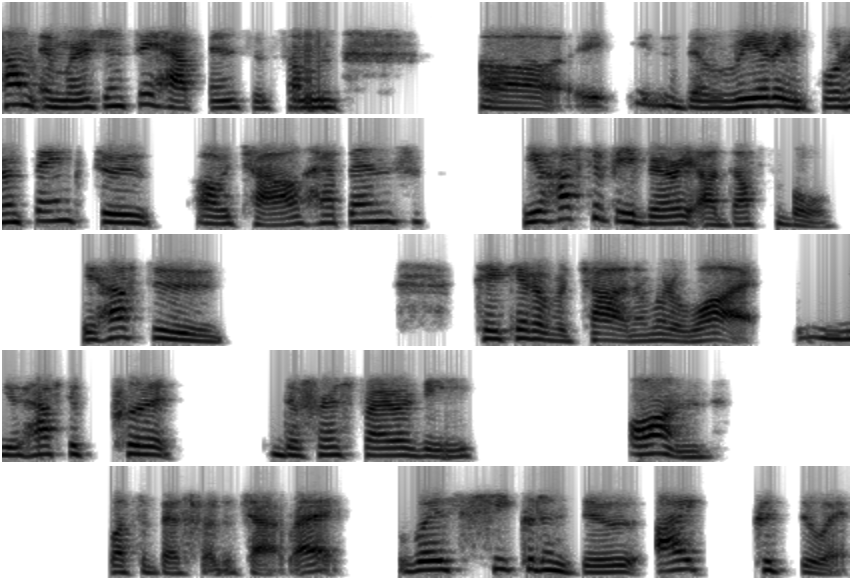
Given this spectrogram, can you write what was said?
some emergency happens and some, uh, the really important thing to our child happens, you have to be very adaptable. You have to take care of a child no matter what. You have to put the first priority on what's the best for the child, right? Which he couldn't do, I could do it.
